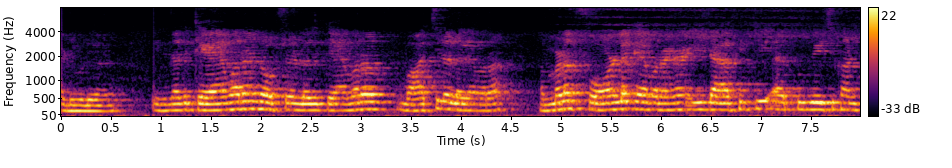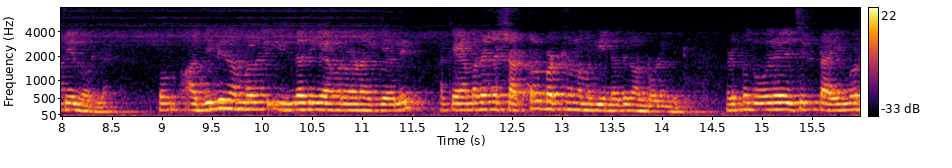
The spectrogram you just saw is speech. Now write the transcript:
അടിപൊളിയാണ്. ഇതിനകത്ത് ക്യാമറേന്റെ ഓപ്ഷൻ ഉള്ളത്. ക്യാമറ വാച്ചിലുള്ള ക്യാമറ നമ്മുടെ ഫോണിലെ ക്യാമറയാണ് ഈ ഡാഫിറ്റി ആപ്പ് ഉപയോഗിച്ച് കണക്ട് ചെയ്യുന്നില്ല അപ്പം അതിൽ നമ്മൾ ഇതിനകത്ത് ക്യാമറ ഓണാക്കിയാൽ ആ ക്യാമറയുടെ ഷട്ടർ ബട്ടൺ നമുക്ക് ഇതിനകത്ത് കൺട്രോൾ ചെയ്യാൻ പറ്റും. നമ്മളിപ്പോൾ ദൂരെ വെച്ചിട്ട് ടൈമർ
